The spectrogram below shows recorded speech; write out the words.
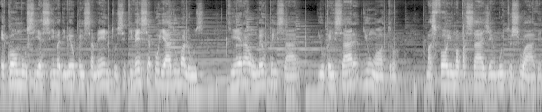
É como se acima de meu pensamento se tivesse apoiado uma luz, que era o meu pensar e o pensar de um outro, mas foi uma passagem muito suave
